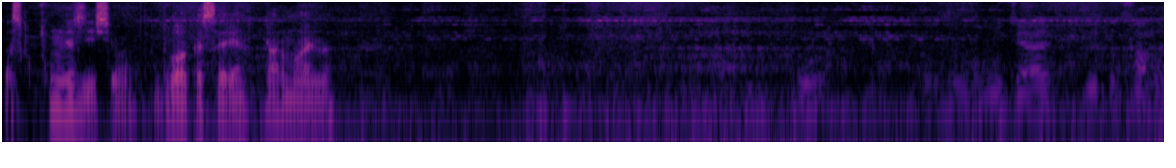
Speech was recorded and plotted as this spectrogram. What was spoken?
А сколько у меня здесь его? Два косаря. Нормально. Фу. У тебя этот самый,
